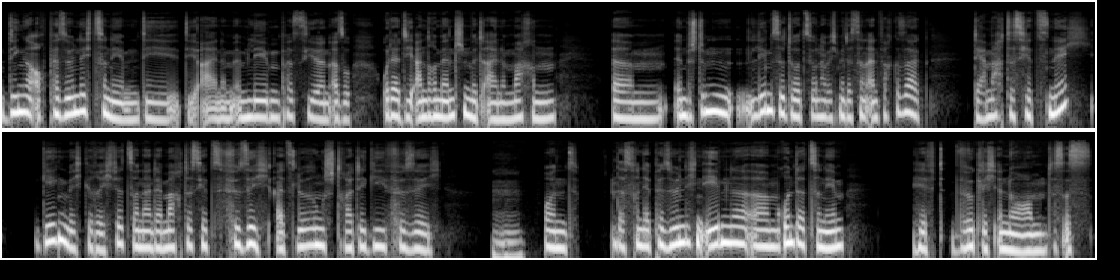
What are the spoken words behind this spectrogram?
Dinge auch persönlich zu nehmen, die, die einem im Leben passieren, also oder die andere Menschen mit einem machen. Ähm, in bestimmten Lebenssituationen habe ich mir das dann einfach gesagt. Der macht das jetzt nicht gegen mich gerichtet, sondern der macht das jetzt für sich, als Lösungsstrategie für sich. Mhm. Und das von der persönlichen Ebene ähm, runterzunehmen, hilft wirklich enorm. Das ist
